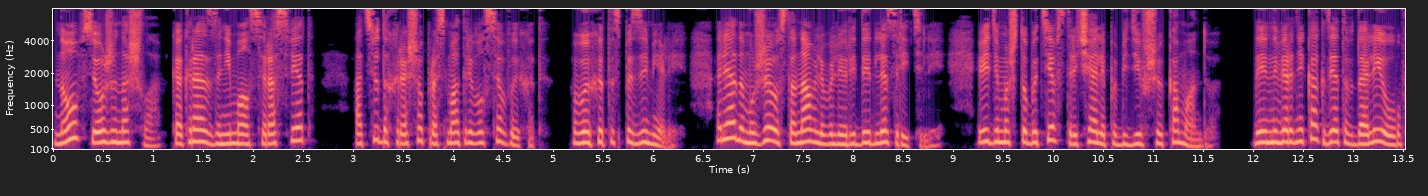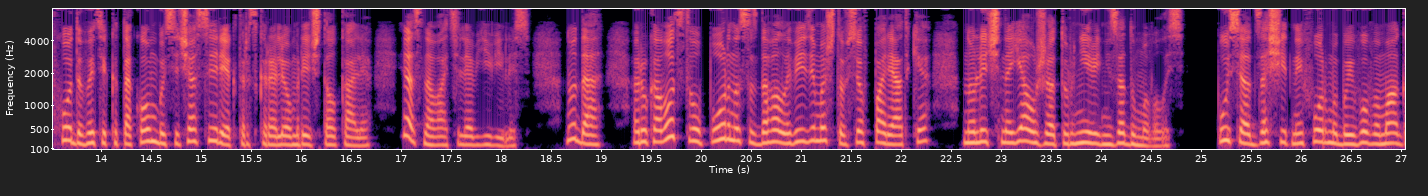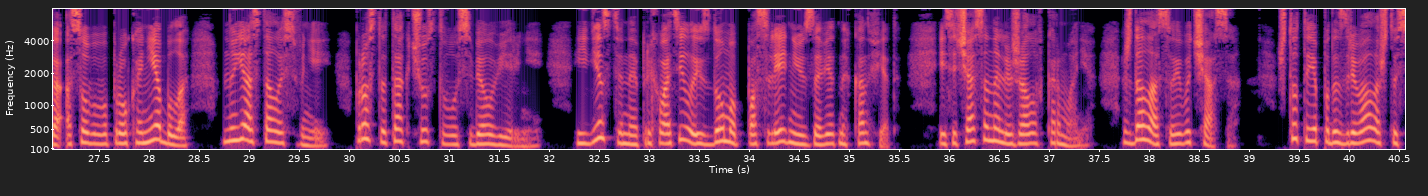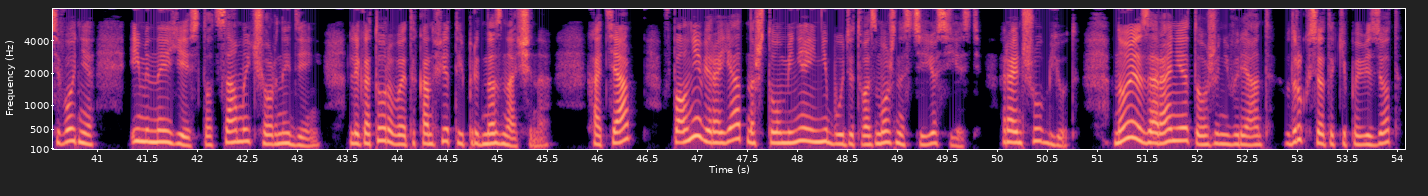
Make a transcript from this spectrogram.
Но все же нашла. Как раз занимался рассвет, отсюда хорошо просматривался выход. Выход из подземелий. Рядом уже устанавливали ряды для зрителей. Видимо, чтобы те встречали победившую команду. Да и наверняка где-то вдали у входа в эти катакомбы сейчас и ректор с королем речь толкали, и основатели объявились. Ну да, руководство упорно создавало видимость, что все в порядке, но лично я уже о турнире не задумывалась. Пусть от защитной формы боевого мага особого прока не было, но я осталась в ней. Просто так чувствовала себя уверенней. Единственное, прихватила из дома последнюю из заветных конфет. И сейчас она лежала в кармане. Ждала своего часа. Что-то я подозревала, что сегодня именно и есть тот самый черный день, для которого эта конфета и предназначена. Хотя, вполне вероятно, что у меня и не будет возможности ее съесть. Раньше убьют. Но и заранее тоже не вариант. Вдруг все-таки повезет.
